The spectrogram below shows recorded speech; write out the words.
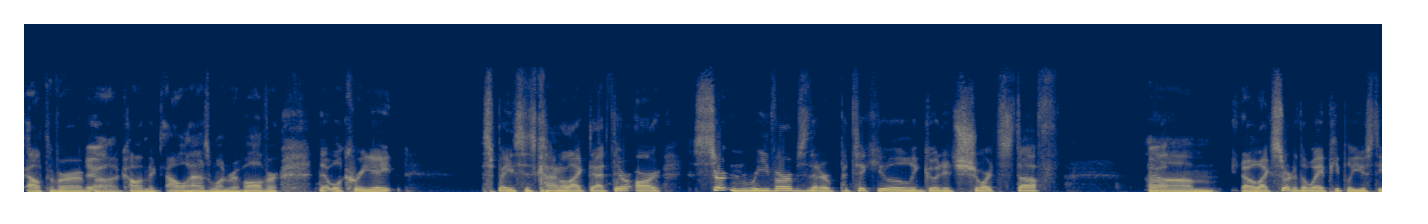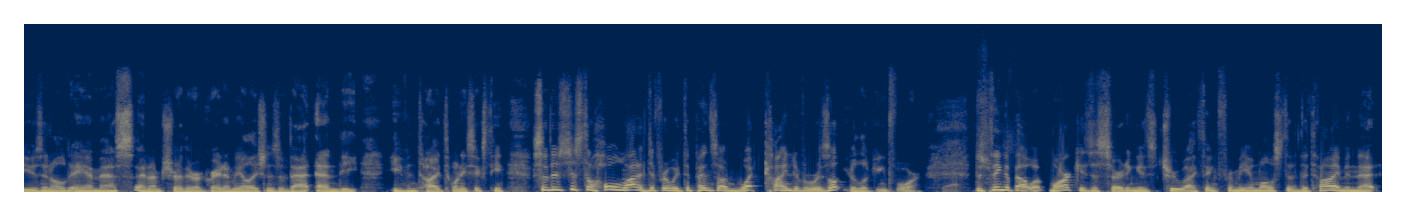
Altiverb, yeah. uh, Colin McDowell has one, Revolver, that will create spaces kind of like that. There are certain reverbs that are particularly good at short stuff. Yeah. Um, you know, like sort of the way people used to use an old AMS, and I'm sure there are great emulations of that, and the Eventide 2016. So there's just a whole lot of different. It depends on what kind of a result you're looking for. Yeah, the sure. thing about what Mark is asserting is true, I think, for me most of the time, in that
